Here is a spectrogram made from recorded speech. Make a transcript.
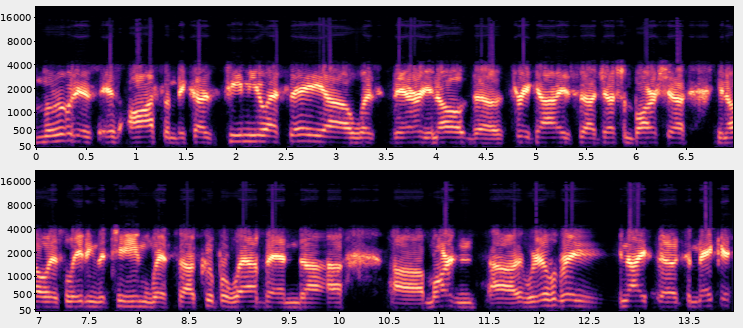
mood is is awesome because Team USA uh, was there. You know, the three guys, uh, Justin Barcia, you know, is leading the team with uh, Cooper Webb and uh, uh, Martin. Uh, really, really nice to, to make it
